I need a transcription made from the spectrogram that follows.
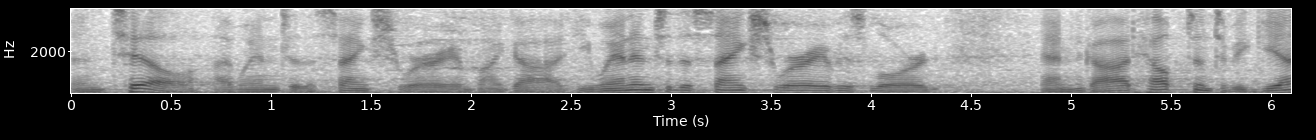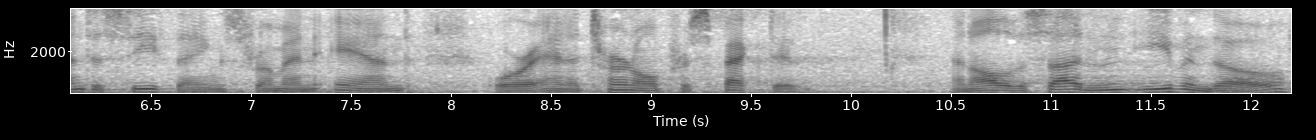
Until I went into the sanctuary of my God. He went into the sanctuary of his Lord, and God helped him to begin to see things from an end or an eternal perspective. And all of a sudden, even though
